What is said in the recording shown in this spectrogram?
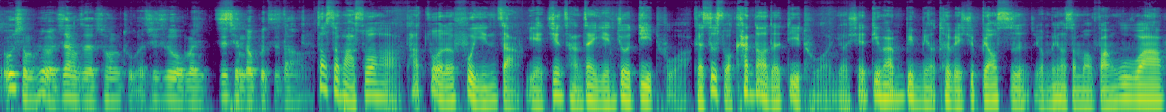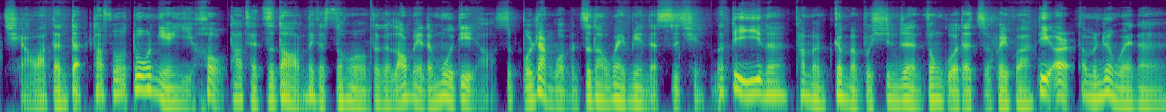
为什么会有这样子的冲突？其实我们之前都不知道。赵世华说：“哈，他做了副营长，也经常在研究地图啊。可是所看到的地图啊，有些地方并没有特别去标示有没有什么房屋啊、桥啊等等。他说，多年以后他才知道，那个时候这个老美的目的啊，是不让我们知道外面的事情。那第一呢，他们根本不信任中国的指挥官；第二，他们认为呢。”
